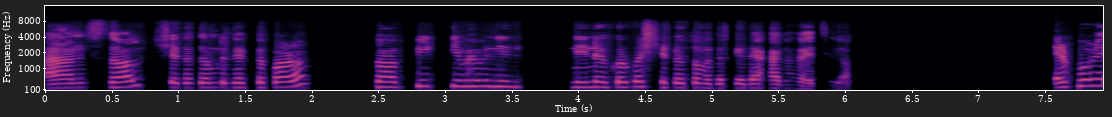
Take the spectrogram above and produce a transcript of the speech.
অ্যান্ড সলভ সেটা তোমরা দেখতে পারো। টপিক কীভাবে নির্ণয় করবে সেটা তোমাদেরকে দেখানো হয়েছিল। এরপরে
